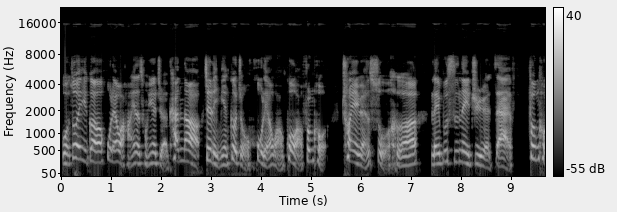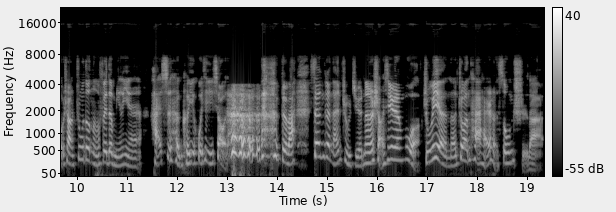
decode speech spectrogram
我作为一个互联网行业的从业者，看到这里面各种互联网过往风口创业元素和雷布斯那句在风口上猪都能飞的名言，还是很可以会心一笑的，对吧？三个男主角呢赏心悦目，主演的状态还是很松弛的。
